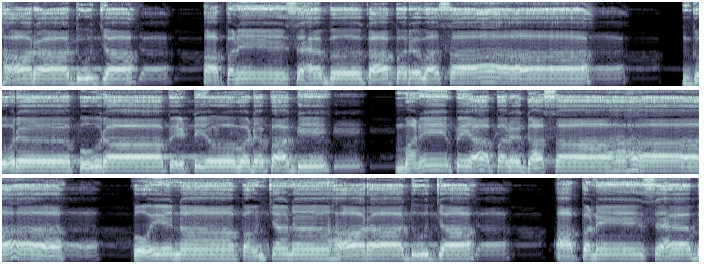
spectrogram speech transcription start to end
ਹਾਰਾ ਦੂਜਾ। ਆਪਣੇ ਸਹਿਬ ਕਾ ਪਰਵਾਸਾ। ਗੁਰ ਪੂਰਾ ਭੇਟਿਓ ਵਡ ਭਾਗੇ ਮਨੇ ਪਿਆ ਪਰਗਾਸਾ। ਕੋਈ ਨਾ ਪਹੁੰਚਨ ਹਾਰਾ ਦੂਜਾ, ਆਪਣੇ ਸਹਿਬ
